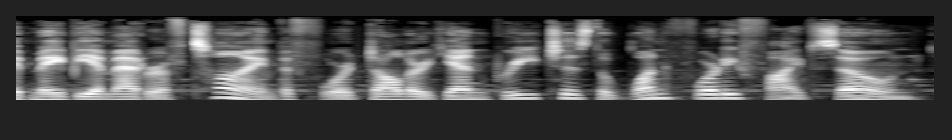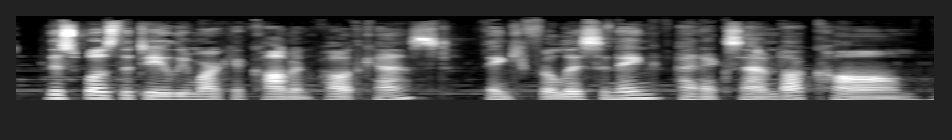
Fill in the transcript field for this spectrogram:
It may be a matter of time before dollar yen breaches the 145 zone. This was the Daily Market Comment Podcast. Thank you for listening at xm.com.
